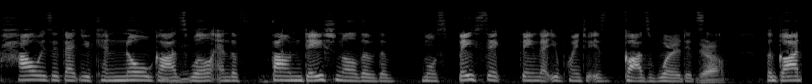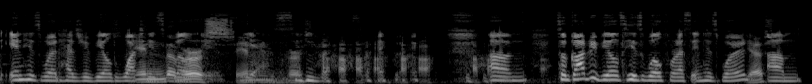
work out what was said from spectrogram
how is it that you can know God's mm-hmm. will, and the foundational, the, the most basic thing that you point to is God's word itself. So God, in His Word, has revealed what in His the will verse, is. In yes. verse. In verse right, right. um, so God reveals His will for us in His Word. Yes. Um,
